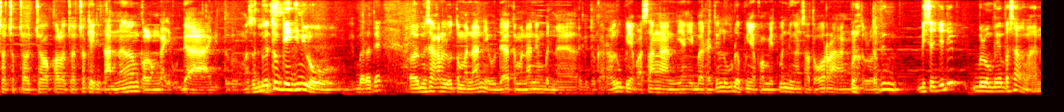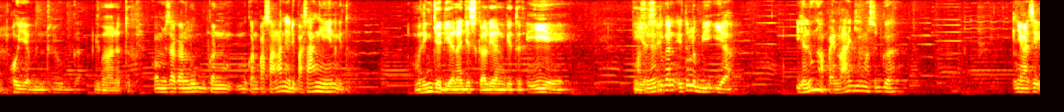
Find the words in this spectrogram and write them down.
cocok-cocok, kalau cocok ya ditanam, kalau enggak ya udah gitu. Maksud gue tuh kayak gini loh. Ibaratnya kalau misalkan lu temenan ya udah temenan yang benar gitu. Karena lu punya pasangan yang ibaratnya lu udah punya komitmen dengan satu orang gitu loh. tapi bisa jadi belum punya pasangan Oh iya bener juga. gimana tuh Kalau misalkan lu bukan bukan pasangan ya dipasangin gitu. mending jadian aja sekalian gitu Iya. Maksudnya itu kan itu lebih ya ya lu ngapain lagi maksud gua. Iya gak sih?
